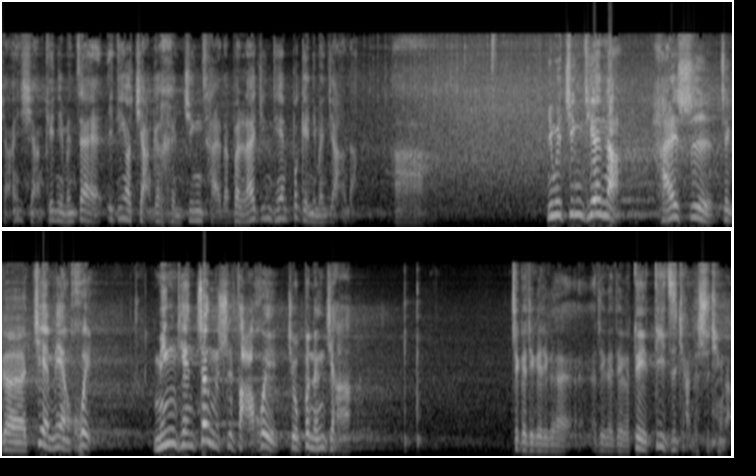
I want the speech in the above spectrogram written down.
想一想，给你们再一定要讲个很精彩的。本来今天不给你们讲的，啊，因为今天呢还是这个见面会，明天正式法会就不能讲这个这个这个这个这个对弟子讲的事情了，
